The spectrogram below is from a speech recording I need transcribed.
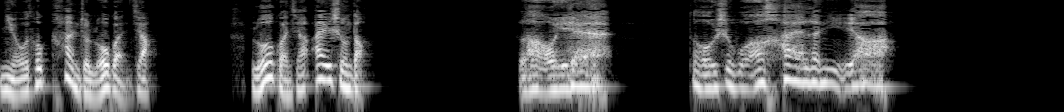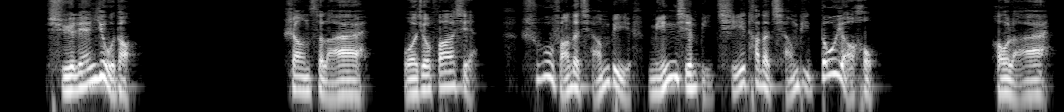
扭头看着罗管家。罗管家哀声道：“老爷。”都是我害了你呀！许莲又道：“上次来，我就发现书房的墙壁明显比其他的墙壁都要厚。后来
